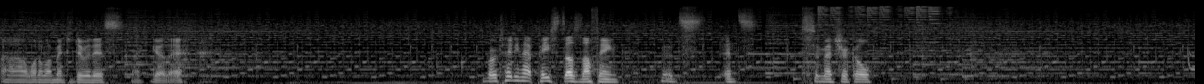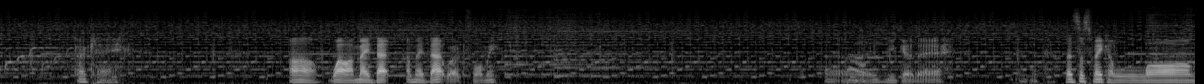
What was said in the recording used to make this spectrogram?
Uh, what am I meant to do with this? I can go there. Rotating that piece does nothing. It's... it's symmetrical. Okay. Oh, wow, I made that I made that work for me. You go there. Let's just make a long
